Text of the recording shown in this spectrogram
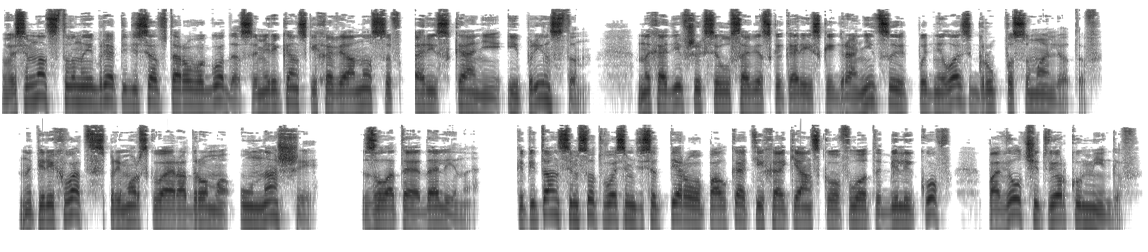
18 ноября 1952 года с американских авианосцев «Арискани» и «Принстон», находившихся у советско-корейской границы, поднялась группа самолетов. На перехват с приморского аэродрома Унаши, Золотая долина, капитан 781-го полка Тихоокеанского флота Беляков повел четверку МИГов.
